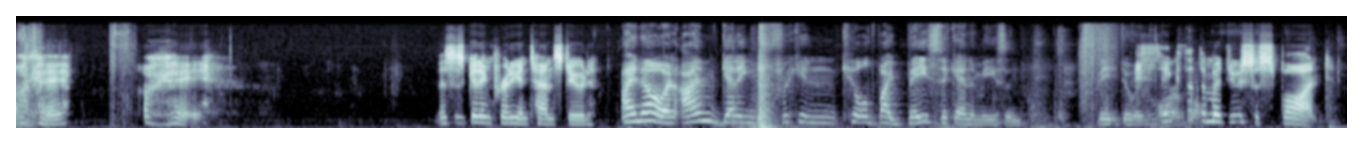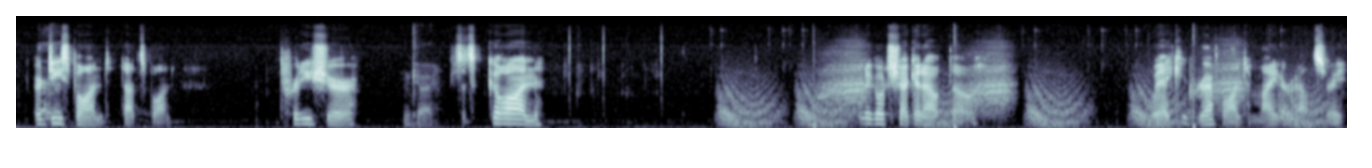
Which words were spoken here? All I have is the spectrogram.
Okay. Okay. This is getting pretty intense, dude. I know, and I'm getting freaking killed by basic enemies and be doing I think that the. Medusa spawned. Or despawned, not spawned. Pretty sure. Okay. It's gone. I'm gonna go check it out though. Wait, I can grapple onto miner else, right?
